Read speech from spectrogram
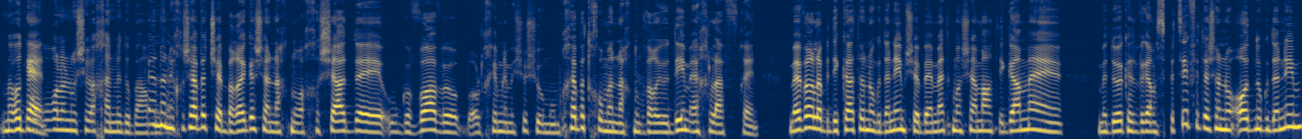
מאוד כן. ברור לנו שאכן מדובר כן, בזה. כן, אני חושבת שברגע שאנחנו, החשד uh, הוא גבוה והולכים למישהו שהוא מומחה בתחום, אנחנו כבר יודעים איך לאבחן. מעבר לבדיקת הנוגדנים, שבאמת, כמו שאמרתי, גם uh, מדויקת וגם ספציפית, יש לנו עוד נוגדנים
